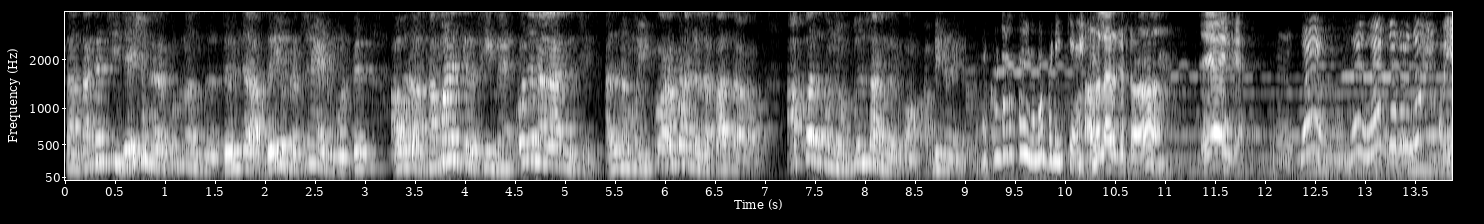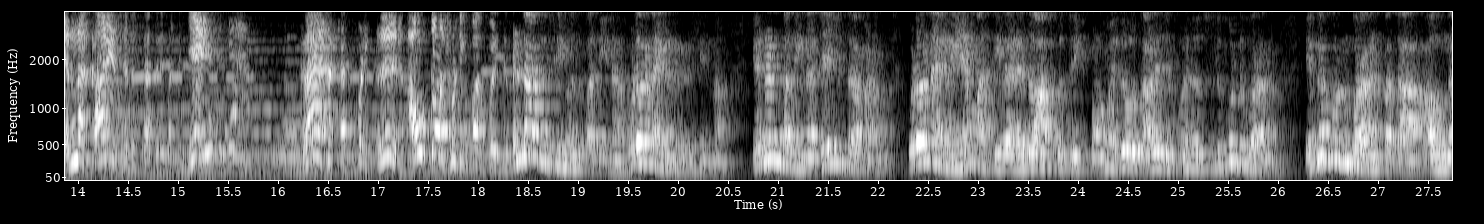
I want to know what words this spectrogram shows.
தான் தங்கச்சி ஜெய்சங்கரை கூட்டு வந்து தெரிஞ்சா பெரிய பிரச்சனை ஆயிடுமோன்ட்டு அவர் சமாளிக்கிற சீன் கொஞ்சம் நல்லா இருந்துச்சு. அது நம்ம இப்போ வர படங்கள்ல பார்த்தாலும் அப்ப அது கொஞ்சம் புதுசா இருந்திருக்கும் அப்படின்னு நினைக்கிறேன். இதெல்லாம் பண்ணிருக்கேன் அதெல்லாம் இருக்கட்டும். ஜெயா எங்க ஏன் ஏன் ஏன் கேக்குறீங்க? அவன் என்ன காரியம் செஞ்சிருக்கா தெரியுமா கிராஸ கட் பண்ணிட்டு அவுட்டோர் ஷூட்டிங் பார்க்க போயிருக்கு ரெண்டாவது சீன் வந்து பாத்தீங்கன்னா உலகநாயகன் இருக்க சீன் தான். என்னன்னு பாத்தீங்கன்னா ஜெயசித்ரா மேடம் உலகநாயகனை ஏமாத்தி வேற ஏதோ ஆஸ்பத்திரிக்கு போனோம் ஏதோ ஒரு காலேஜுக்கு போனோம் ஏதோ சொல்லிட்டு கூட்டு போறாங்க. எங்க கூட்டு போறாங்கன்னு பார்த்தா அவங்க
